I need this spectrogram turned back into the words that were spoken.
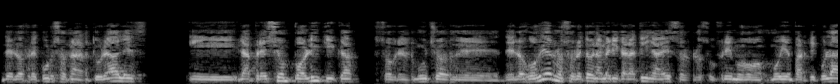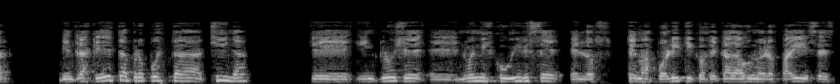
de los recursos naturales y la presión política sobre muchos de, los gobiernos, sobre todo en América Latina, eso lo sufrimos muy en particular, mientras que esta propuesta china, que incluye eh, no inmiscuirse en los temas políticos de cada uno de los países,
